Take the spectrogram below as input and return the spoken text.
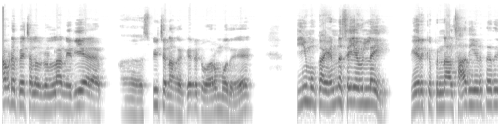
திராவிட பேச்சாளர்கள்லாம் நிறைய ஸ்பீச்சை நாங்க கேட்டுட்டு வரும்போது திமுக என்ன செய்யவில்லை? பேருக்கு பின்னால் சாதி எடுத்தது.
